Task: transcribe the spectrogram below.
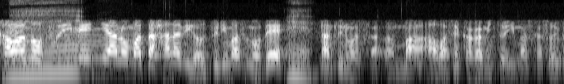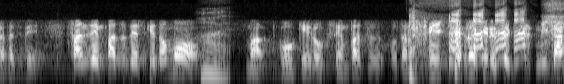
川の水面にあのまた花火が映りますので、えなんて言いますか、まあ合わせ鏡と言いますか、そういう形で3000発ですけどもえ、はい。まあ合計6000発お楽しみいただけると 見方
